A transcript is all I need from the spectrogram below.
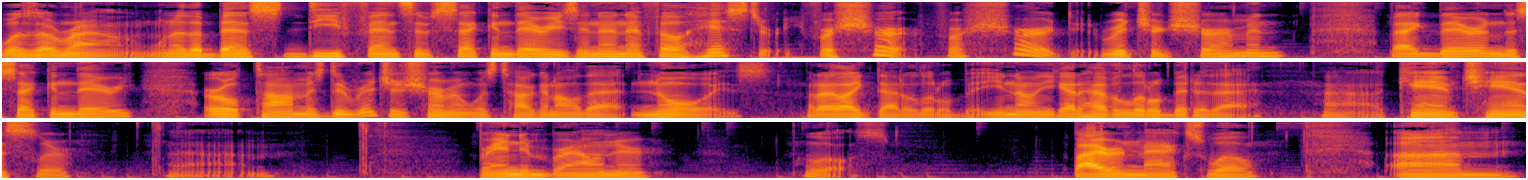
was around. One of the best defensive secondaries in NFL history, for sure, for sure, dude. Richard Sherman back there in the secondary, Earl Thomas, dude. Richard Sherman was talking all that noise, but I like that a little bit. You know, you got to have a little bit of that. Uh, Kam Chancellor, um, Brandon Browner, who else? Byron Maxwell. Um,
